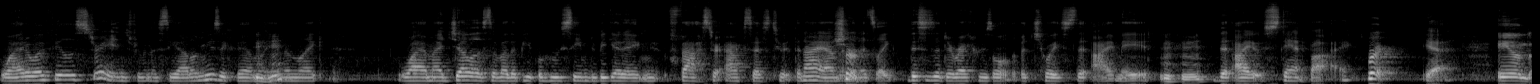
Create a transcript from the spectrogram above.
why do I feel estranged from the Seattle music family? Mm-hmm. And then like, why am I jealous of other people who seem to be getting faster access to it than I am? Sure. And it's like this is a direct result of a choice that I made Mm-hmm. that I stand by. Right. Yeah. And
